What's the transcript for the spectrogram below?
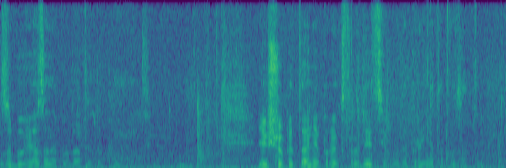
зобов'язане подати документи. Якщо питання про екстрадицію буде прийнято позитивно.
